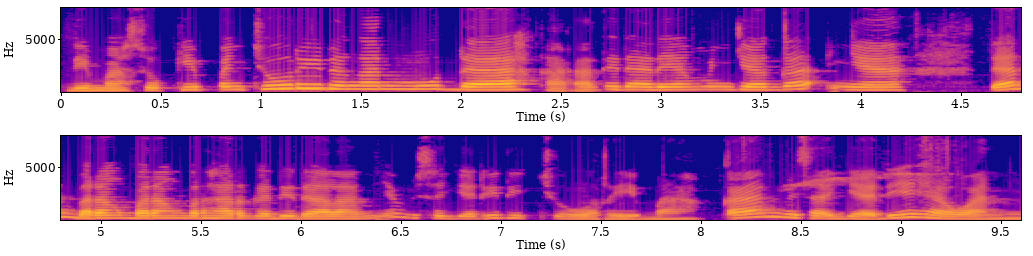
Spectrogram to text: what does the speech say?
dimasuki pencuri dengan mudah karena tidak ada yang menjaganya dan barang-barang berharga di dalamnya bisa jadi dicuri. Bahkan bisa jadi hewan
